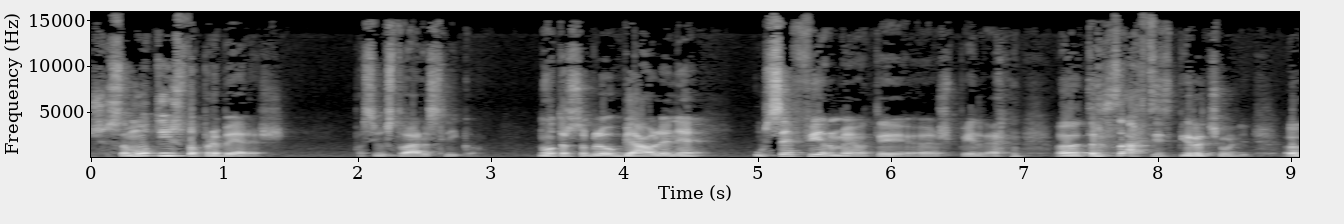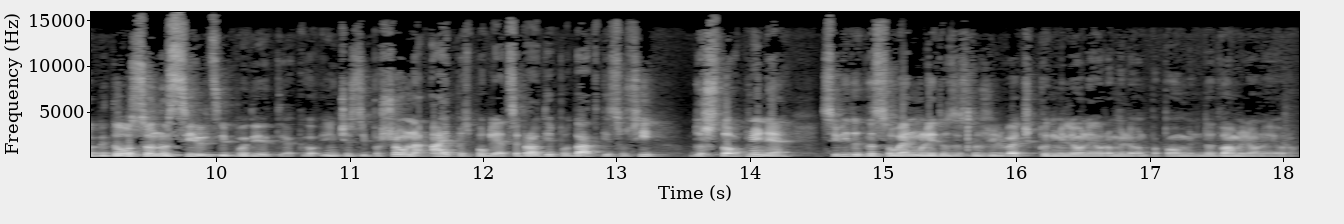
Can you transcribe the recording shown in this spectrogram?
Če samo tisto prebereš, pa si ustvari sliko. Notor so bile objavljene vse firme od te špele, transakcijski računi, kdo so nosilci podjetja. In če si prišel na iPad pogled, se pravi, te podatki so vsi dostopni, ne? si videl, da so v enem letu zaslužili več kot milijon evrov, milijon pa pol do dva milijona evrov.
